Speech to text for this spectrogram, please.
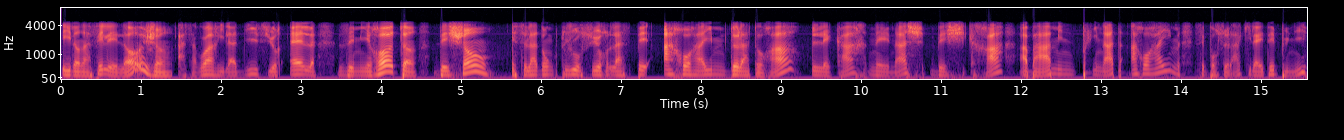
et il en a fait l'éloge, à savoir il a dit sur elle Zemirot, des chants, et cela donc toujours sur l'aspect Achoraim de la Torah, Lekar Neenash Beshikra Abahamin Prinat. C'est pour cela qu'il a été puni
